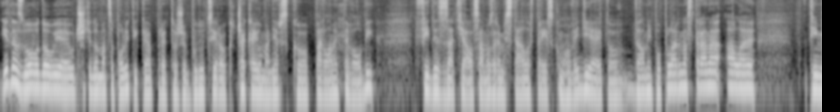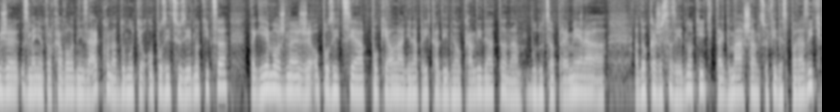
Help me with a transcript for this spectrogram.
Jeden z dôvodov je určite domáca politika, pretože budúci rok čakajú Maďarsko parlamentné voľby. Fides zatiaľ samozrejme stále v prieskumu vedia, je to veľmi populárna strana, ale tým, že zmenil trocha volebný zákon a donútil opozíciu zjednotiť sa, tak je možné, že opozícia, pokiaľ nájde napríklad jedného kandidáta na budúceho premiéra a, a dokáže sa zjednotiť, tak má šancu Fides poraziť.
